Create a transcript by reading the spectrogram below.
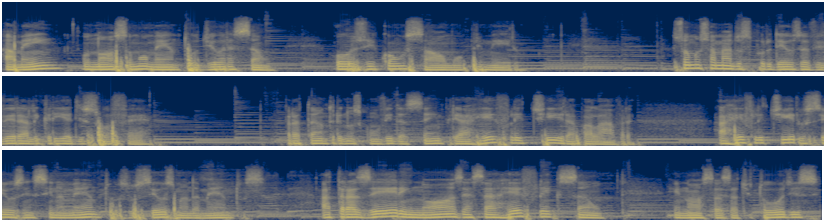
Amém. O nosso momento de oração, hoje com o Salmo 1. Somos chamados por Deus a viver a alegria de Sua fé. Para tanto, Ele nos convida sempre a refletir a palavra, a refletir os seus ensinamentos, os seus mandamentos, a trazer em nós essa reflexão em nossas atitudes,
